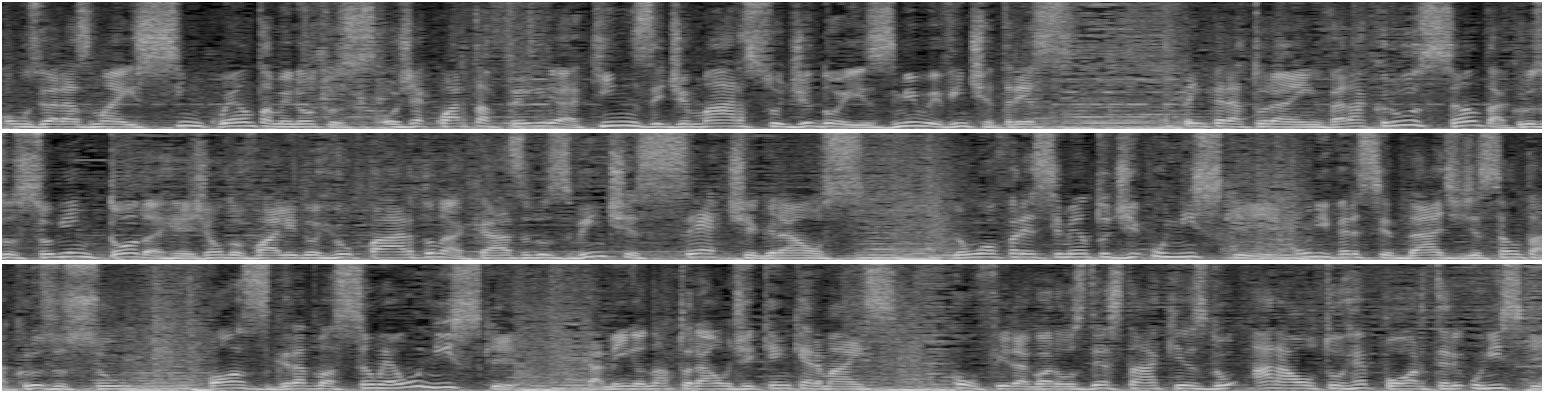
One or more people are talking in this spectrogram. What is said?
11 horas mais 50 minutos. Hoje é quarta-feira, 15 de março de 2023. Temperatura em Veracruz, Santa Cruz do Sul e em toda a região do Vale do Rio Pardo na casa dos 27 graus. Num oferecimento de Unisque, Universidade de Santa Cruz do Sul. Pós-graduação é Unisque, caminho natural de quem quer mais. Confira agora os destaques do Arauto Repórter Unisque.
